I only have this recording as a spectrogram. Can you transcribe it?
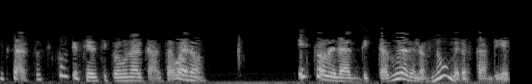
exacto. Sí, ¿Por qué 100 si con uno alcanza? Bueno, esto de la dictadura de los números también,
